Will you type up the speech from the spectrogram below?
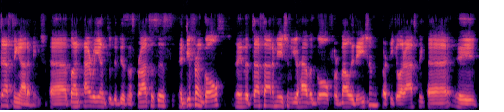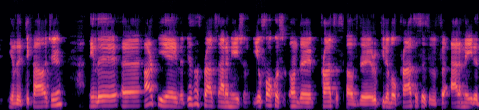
testing automation, uh, but oriented to the business processes. Uh, different goals. In the test automation, you have a goal for validation, particular aspect uh, in the technology. In the uh, RPA, in the business process automation, you focus on the process of the repeatable processes of automated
